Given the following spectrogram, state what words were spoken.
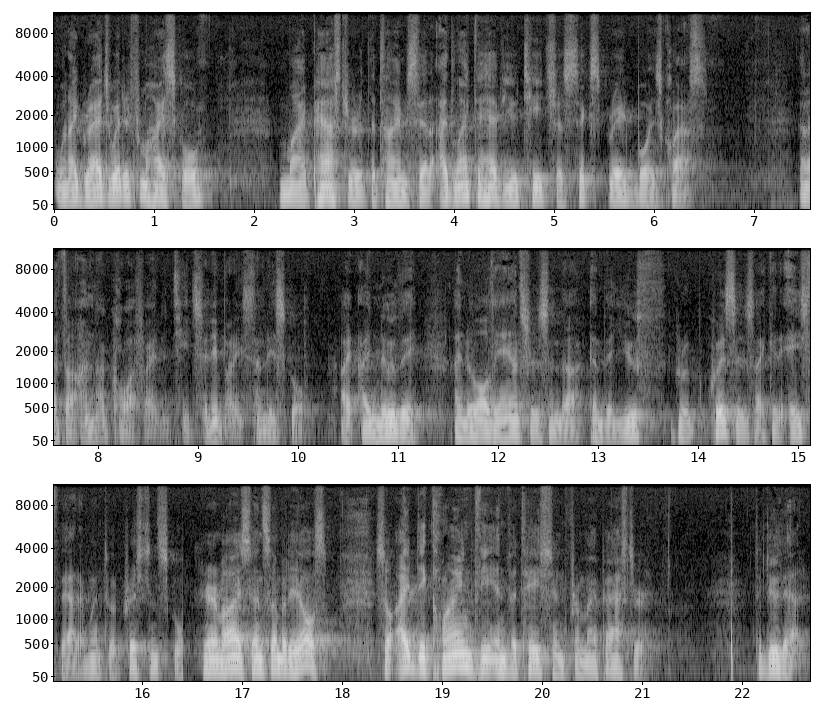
when I graduated from high school, my pastor at the time said, I'd like to have you teach a sixth grade boys class. And I thought, I'm not qualified to teach anybody Sunday school. I, I, knew the, I knew all the answers in the, in the youth group quizzes. I could ace that. I went to a Christian school. Here am I, send somebody else. So I declined the invitation from my pastor to do that.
